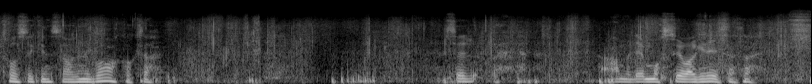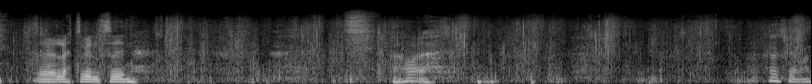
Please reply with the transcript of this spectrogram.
två stycken slagen i bak också. Så... Ja, men det måste ju vara gris alltså. Det är lätt vildsvin. Jaha, ja. Här ser man.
